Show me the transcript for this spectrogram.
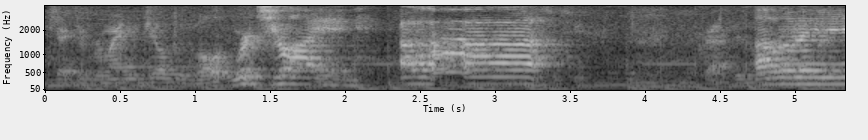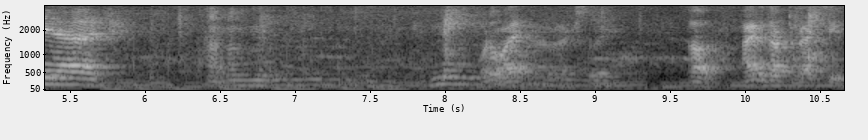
Objective reminder: jump to the vault. We're trying. Ah! Crap. I'm a maniac. I'm a maniac. What do I have actually? Oh, I have a doctor bag too.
